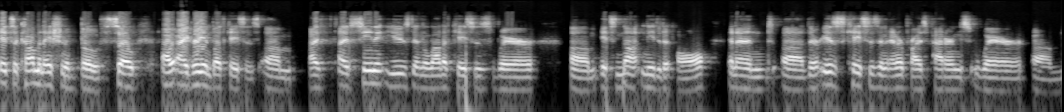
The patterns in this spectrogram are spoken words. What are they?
It's a combination of both. So I, I agree in both cases. Um, I've, I've seen it used in a lot of cases where um, it's not needed at all. And then uh, there is cases in enterprise patterns where, um,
